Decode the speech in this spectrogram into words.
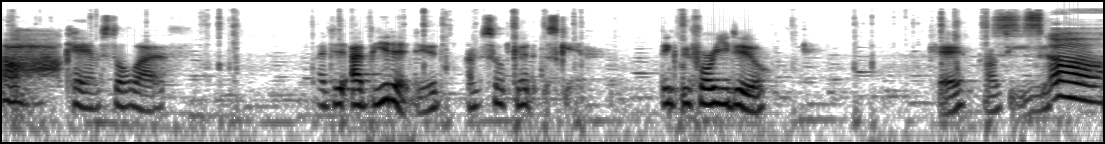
Ah, okay, I'm still alive. I did. I beat it, dude. I'm so good at this game. Think before you do. Okay, that was easy. Oh,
